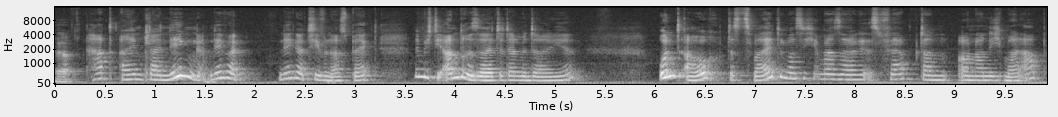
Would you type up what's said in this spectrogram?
hat einen kleinen Neg negativen Aspekt, nämlich die andere Seite der Medaille. Und auch das Zweite, was ich immer sage, es färbt dann auch noch nicht mal ab.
